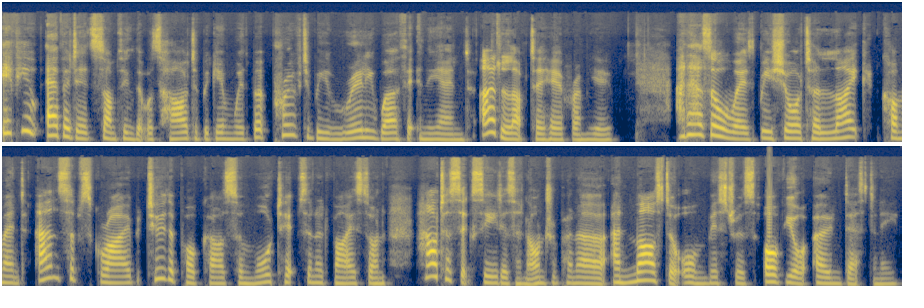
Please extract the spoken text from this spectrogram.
If you ever did something that was hard to begin with but proved to be really worth it in the end, I'd love to hear from you. And as always, be sure to like, comment, and subscribe to the podcast for more tips and advice on how to succeed as an entrepreneur and master or mistress of your own destiny.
